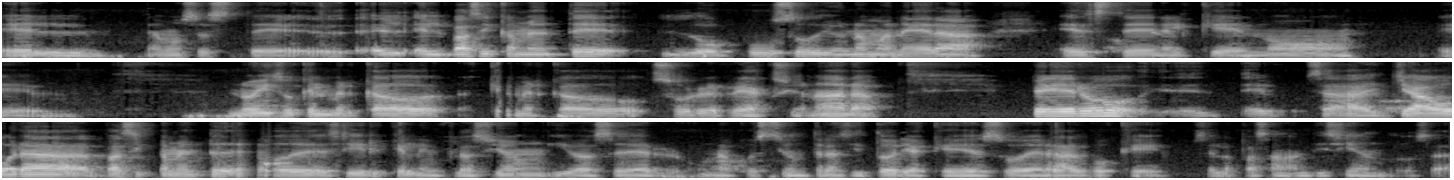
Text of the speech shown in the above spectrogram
el, digamos, este, él, básicamente lo puso de una manera este, en el que no, eh, no hizo que el mercado, que el mercado sobre reaccionara. Pero, eh, eh, o sea, ya ahora básicamente debo de decir que la inflación iba a ser una cuestión transitoria, que eso era algo que se lo pasaban diciendo. O sea,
